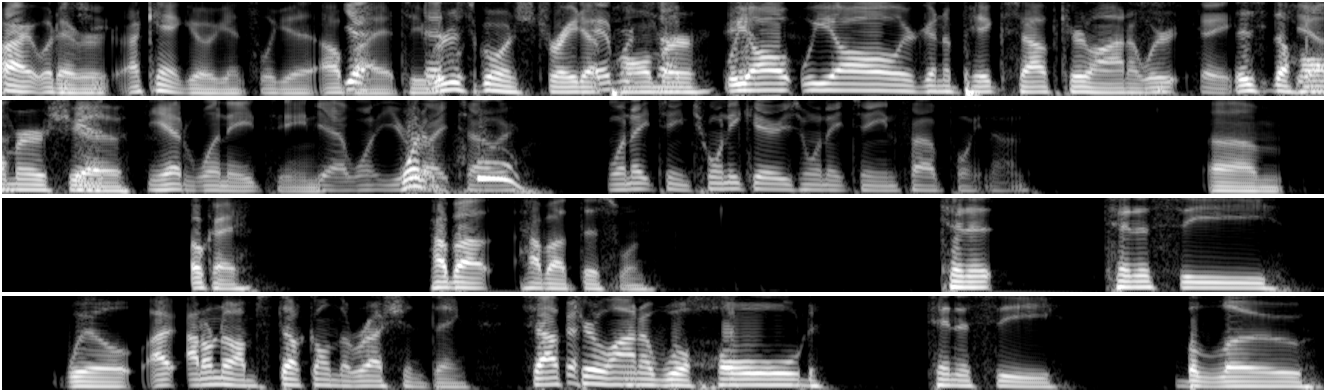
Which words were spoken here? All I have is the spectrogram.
All right, whatever. I can't go against Legette. I'll Yeah, buy it too. Edward- We're just going straight up Edwards had- Homer. we all we all are gonna pick South Carolina. We're Okay, this is the yeah, Homer He had, show. he had one eighteen. Yeah, one, you're What- right, Tyler. whew. 118, 20 carries, 118, 5.9. Um. Okay. How about how about this one? Ten- Tennessee will. I, I don't know. I'm stuck on the Russian thing. South Carolina will hold Tennessee below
